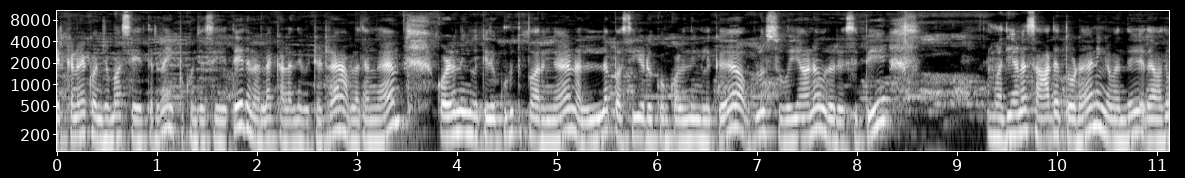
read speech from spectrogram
ஏற்கனவே கொஞ்சமாக சேர்த்துருந்தேன் இப்போ கொஞ்சம் சேர்த்து இதை நல்லா கலந்து விட்டுடுறேன். அவ்வளோதாங்க குழந்தைங்களுக்கு இதை கொடுத்து பாருங்கள் நல்ல பசி எடுக்கும் குழந்தைங்களுக்கு. அவ்வளோ சுவையான ஒரு ரெசிபி மதியான சாதத்தோட நீங்கள் வந்து ஏதாவது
